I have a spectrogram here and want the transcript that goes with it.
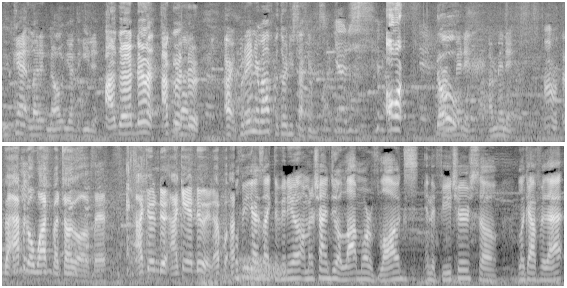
You can't let it know. You have to eat it. I can't do it. I couldn't do it. Alright, put it in your mouth for 30 seconds. Yeah, just. Oh, Or no. a minute. A minute. I have to go wash my tongue off, man. I couldn't do it. I can't do it. I, I, Hopefully you guys liked the video. I'm gonna try and do a lot more vlogs in the future, so look out for that.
